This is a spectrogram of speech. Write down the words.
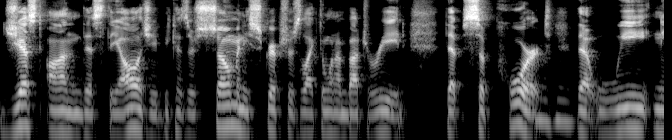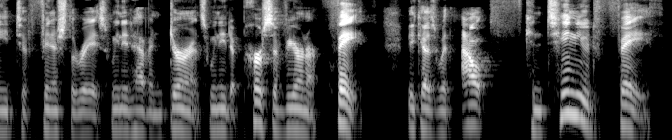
just on this theology because there's so many scriptures like the one I'm about to read that support Mhm. that we need to finish the race. We need to have endurance. We need to persevere in our faith because without continued faith,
